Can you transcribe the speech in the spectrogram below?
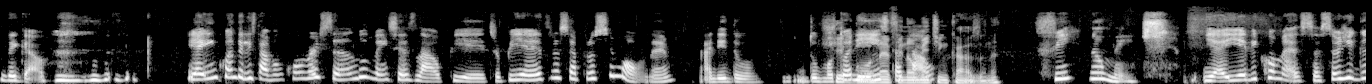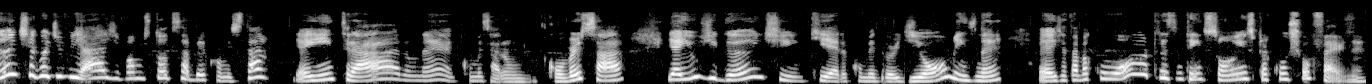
Legal. E aí, enquanto eles estavam conversando, Venceslau Pietro Pietro se aproximou, né? Ali do, do motorista. Chegou, né, tal. finalmente em casa, né? Finalmente. E aí ele começa: seu gigante chegou de viagem, vamos todos saber como está? E aí entraram, né? Começaram a conversar. E aí o gigante, que era comedor de homens, né? eh, já estava com outras intenções para com o chofer, né?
